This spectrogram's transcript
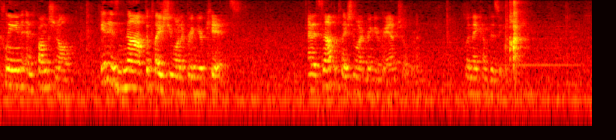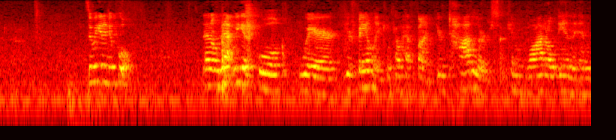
clean and functional, it is not the place you want to bring your kids. And it's not the place you want to bring your grandchildren when they come visit you. So we get a new pool. Not only that, we get a pool where your family can go have fun. Your toddlers can waddle in and,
